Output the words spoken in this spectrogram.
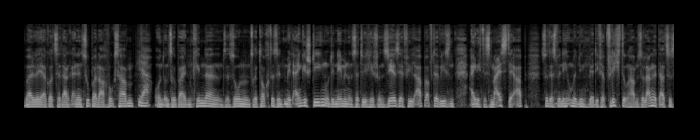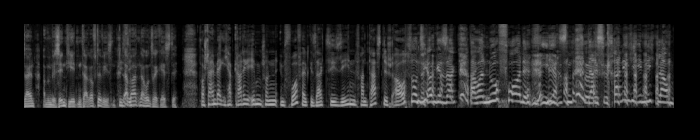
weil wir ja Gott sei Dank einen super Nachwuchs haben. Ja. Und unsere beiden Kinder, unser Sohn und unsere Tochter sind mit eingestiegen und die nehmen uns natürlich hier schon sehr, sehr viel ab auf der Wiesen, eigentlich das meiste ab, so dass wir nicht unbedingt mehr die Verpflichtung haben, so lange da zu sein, aber wir sind jeden Tag auf der Wiesen. Sie Da warten auch unsere Gäste. Frau Steinberg, ich habe gerade eben schon im Vorfeld gesagt, Sie sehen fantastisch aus. Und Sie haben gesagt, aber nur vor der Wiesen. so das kann ich Ihnen nicht glauben.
